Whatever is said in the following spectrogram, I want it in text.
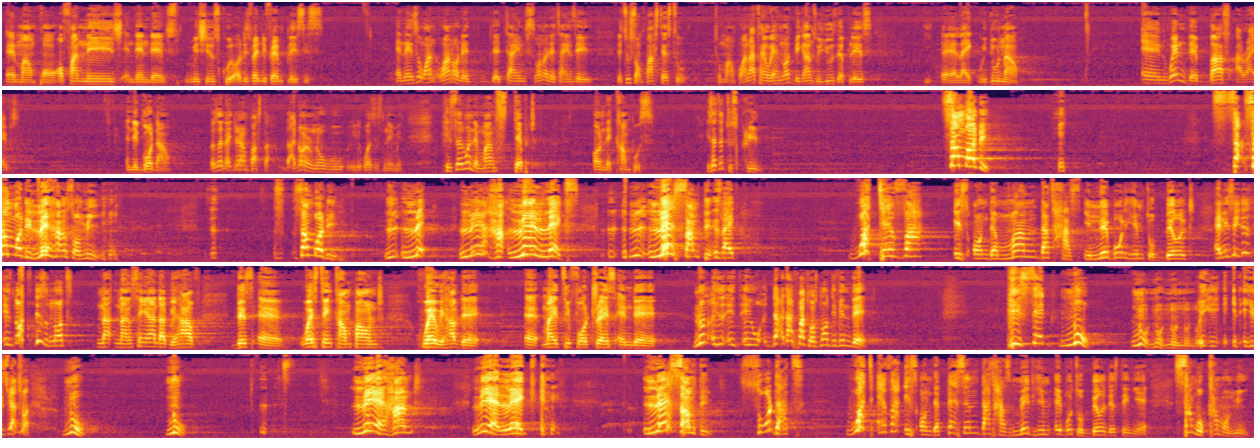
uh, Mampong orphanage and then the mission school, all different different places. And then so one, one of the, the times, one of the times they, they took some pastors to, to Mampong. And that time we had not begun to use the place uh, like we do now. And when the bus arrived and they got down, it was a Nigerian pastor. I don't know who what his name is. He said when the man stepped on the campus, he started to scream. Somebody! So- somebody lay hands on me. somebody lay, lay, lay legs, lay something. It's like whatever is on the man that has enabled him to build. And you see, this is not this is not Na- that we have this uh, western compound where we have the uh, mighty fortress and the no, no it, it, it- that, that part was not even there. He said, No, no, no, no, no, no. His reaction was, No, no. Lay a hand, lay a leg, lay something so that whatever is on the person that has made him able to build this thing here, some will come on me.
